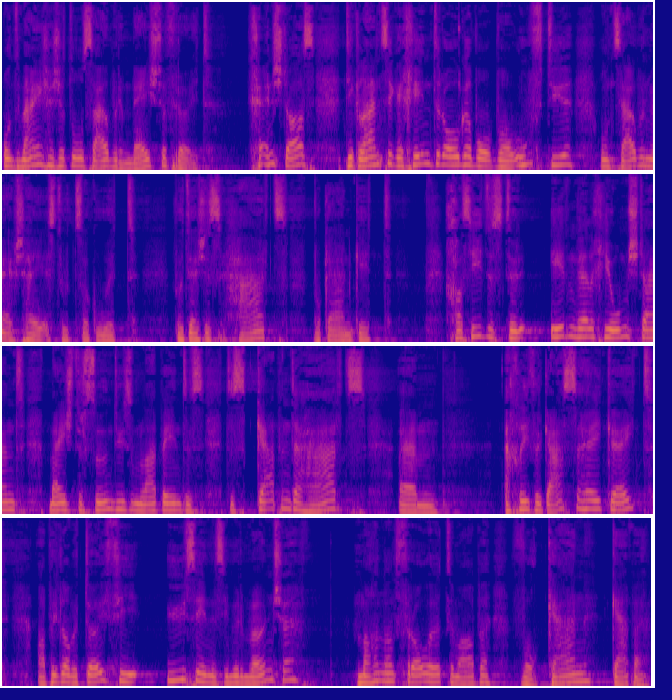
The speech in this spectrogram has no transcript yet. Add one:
und manchmal hast du selber am meisten Freude. Kennst du das? Die glänzigen Kinderaugen, die, die auftun und selber merkst, hey, es tut so gut. Weil du hast ein Herz, das gerne gibt. Kann sein, dass durch irgendwelche Umstände, meist der Sünde in unserem Leben, das, das gebende Herz, ähm, ein bisschen Vergessenheit geht. Aber ich glaube, tief in uns sind wir Menschen, Mann und Frau heute Abend, die gerne geben.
